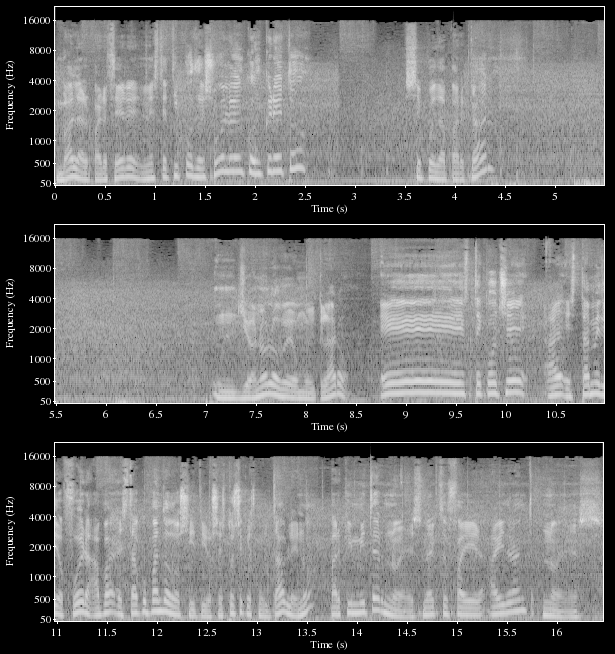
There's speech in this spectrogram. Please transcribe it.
Vale, al parecer en este tipo de suelo en concreto se puede aparcar. Yo no lo veo muy claro. Este coche ah, está medio fuera, está ocupando dos sitios. Esto sí que es multable, ¿no? Parking meter no es. Next to fire hydrant no es.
